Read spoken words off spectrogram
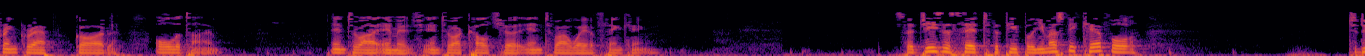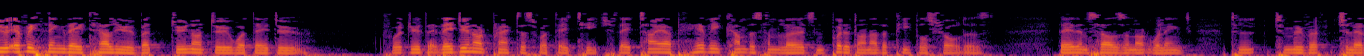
shrink wrap God all the time into our image, into our culture, into our way of thinking. So Jesus said to the people, You must be careful to do everything they tell you, but do not do what they do. For they do not practice what they teach. They tie up heavy, cumbersome loads and put it on other people's shoulders. They themselves are not willing to, to, move to, let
